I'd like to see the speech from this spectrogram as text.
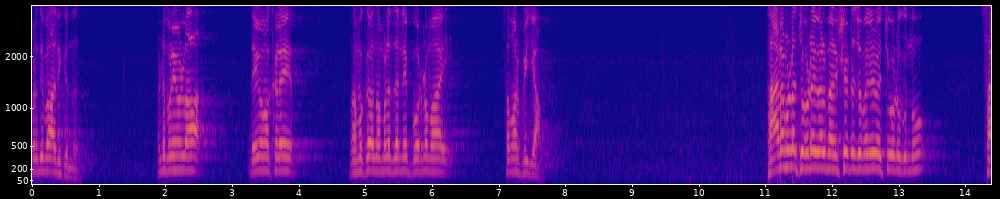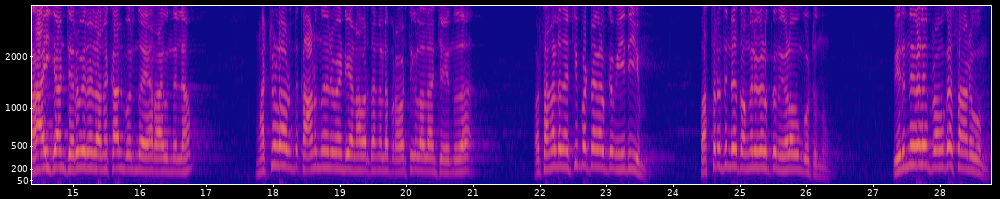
പ്രതിപാദിക്കുന്നത്. അതുകൊണ്ട് പ്രിയമുള്ള ദൈവമക്കളെ നമുക്ക് നമ്മളെ തന്നെ പൂർണമായി സമർപ്പിക്കാം. ഭാരമുള്ള ചുവടുകൾ മനുഷ്യരുടെ ചുമലിൽ വെച്ചു കൊടുക്കുന്നു. സഹായിക്കാൻ ചെറുവിരൽ അനക്കാൻ പോലും തയ്യാറാകുന്നില്ല. മറ്റുള്ളവർ കാണുന്നതിന് വേണ്ടിയാണ് അവർ തങ്ങളുടെ പ്രവർത്തികളെല്ലാം ചെയ്യുന്നത്. അവർ തങ്ങളുടെ നെറ്റിപ്പട്ടകൾക്ക് വീതിയും വസ്ത്രത്തിന്റെ തൊങ്ങലുകൾക്ക് നീളവും കൂട്ടുന്നു. വിരുന്നുകളിൽ പ്രമുഖ സ്ഥാനവും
